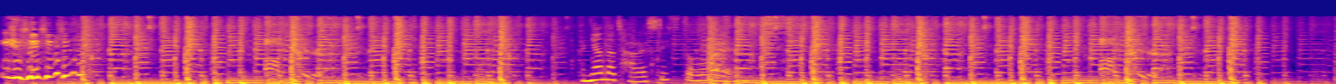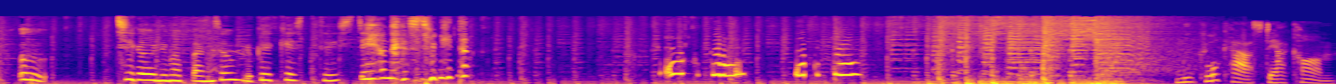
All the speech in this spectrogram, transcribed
아니야, 나 잘할 수 있어. 우 즐거운 음악 방송 뮤클 캐스트 시제연았습니다. 어, 부끄러워. 어떡해. 뮤클캐스트.com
